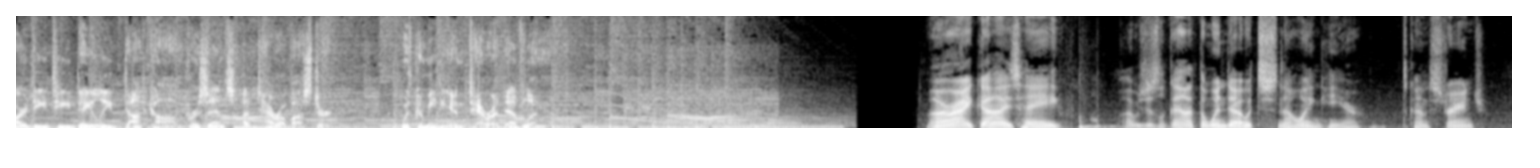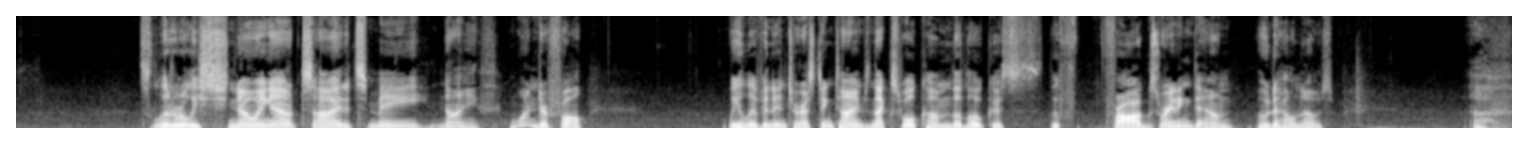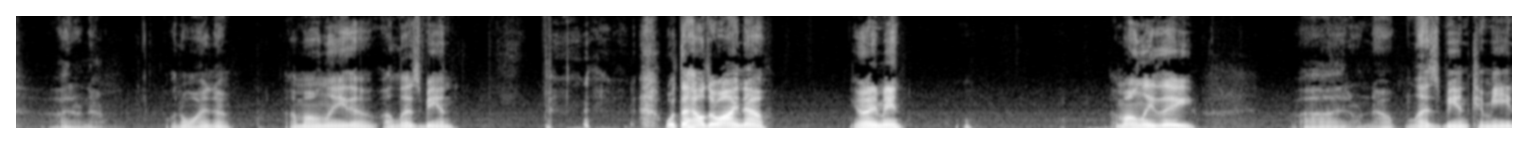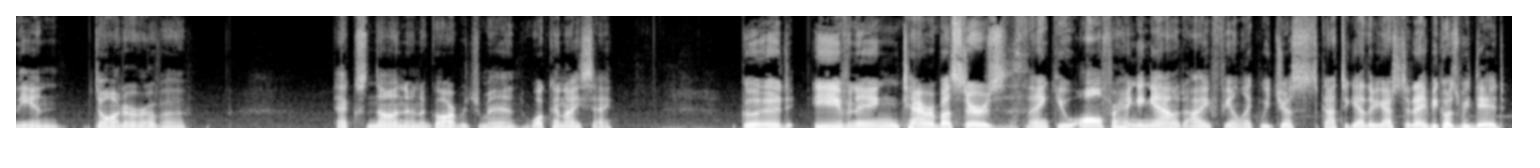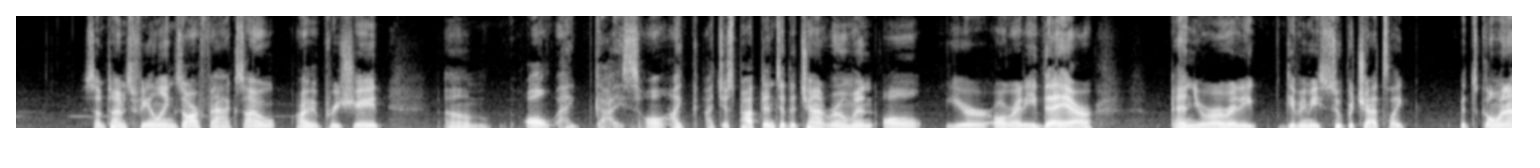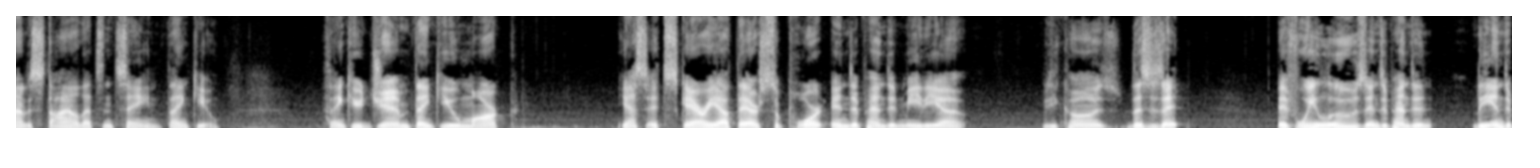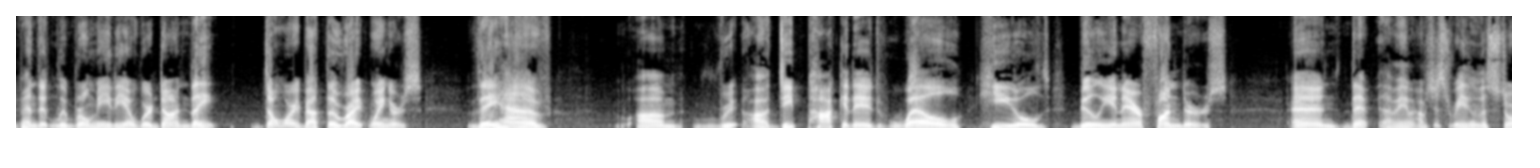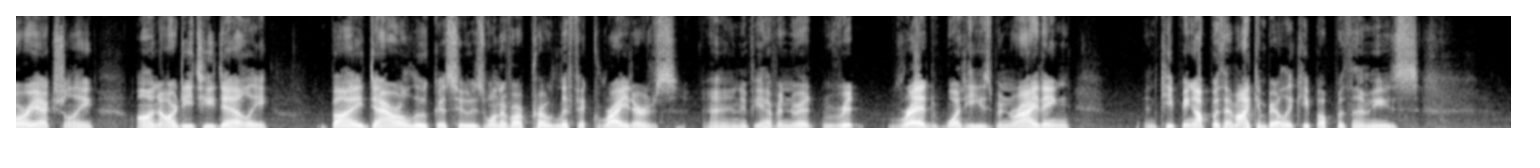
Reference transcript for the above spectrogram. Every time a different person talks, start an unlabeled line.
RDTDaily.com presents a Tara Buster with comedian Tara Devlin.
All right, guys. Hey, I was just looking out the window. It's snowing here. It's kind of strange. It's literally snowing outside. It's May 9th. Wonderful. We live in interesting times. Next will come the locusts, the f- frogs raining down. Who the hell knows? Ugh, I don't know. What do I know? I'm only a, a lesbian. what the hell do I know? You know what I mean? I'm only the, uh, I don't know, lesbian comedian, daughter of a ex nun and a garbage man. What can I say? Good evening, Tarabusters. Thank you all for hanging out. I feel like we just got together yesterday because we did. Sometimes feelings are facts. I I appreciate um, all. Hey guys, all I I just popped into the chat room and all you're already there, and you're already giving me super chats like it's going out of style. That's insane. Thank you. Thank you, Jim. Thank you, Mark. Yes, it's scary out there. Support independent media because this is it. If we lose independent, the independent liberal media, we're done. They don't worry about the right wingers. They have um, re, uh, deep pocketed, well heeled billionaire funders. And I mean, I was just reading the story actually on RDT Daily by Daryl Lucas, who's one of our prolific writers. And if you haven't read, read, read what he's been writing and keeping up with him, I can barely keep up with him. He's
